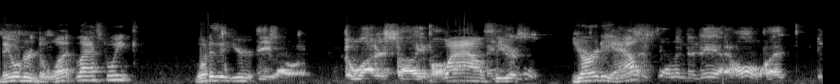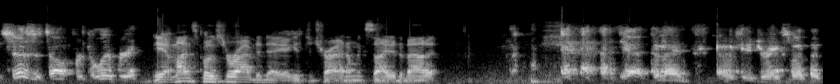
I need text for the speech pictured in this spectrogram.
They ordered the what last week? What is it? You're The, uh, the water soluble. wow. So And you're you're already out. is coming today, I hope. But it says it's out for delivery. Yeah, mine's supposed to arrive today. I get to try it. I'm excited about it. yeah, tonight have a few drinks with it.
